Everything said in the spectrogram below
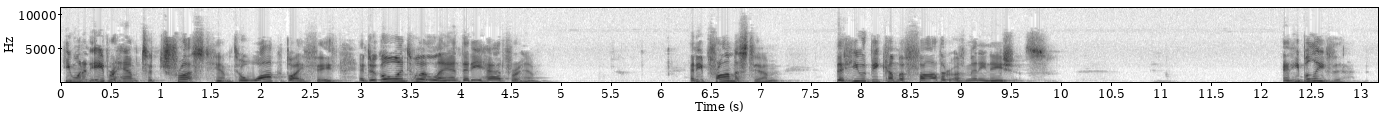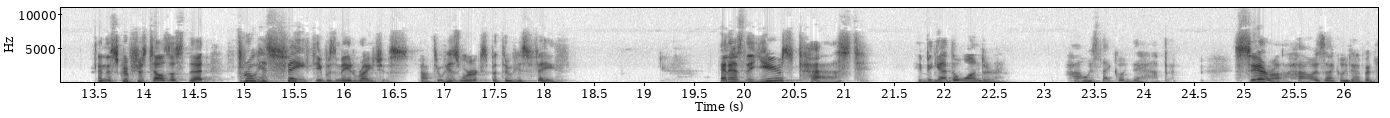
He wanted Abraham to trust him, to walk by faith, and to go into a land that he had for him. And he promised him that he would become a father of many nations. And he believed that. And the scriptures tells us that through his faith he was made righteous, not through his works, but through his faith. And as the years passed, he began to wonder, how is that going to happen? Sarah, how is that going to happen?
